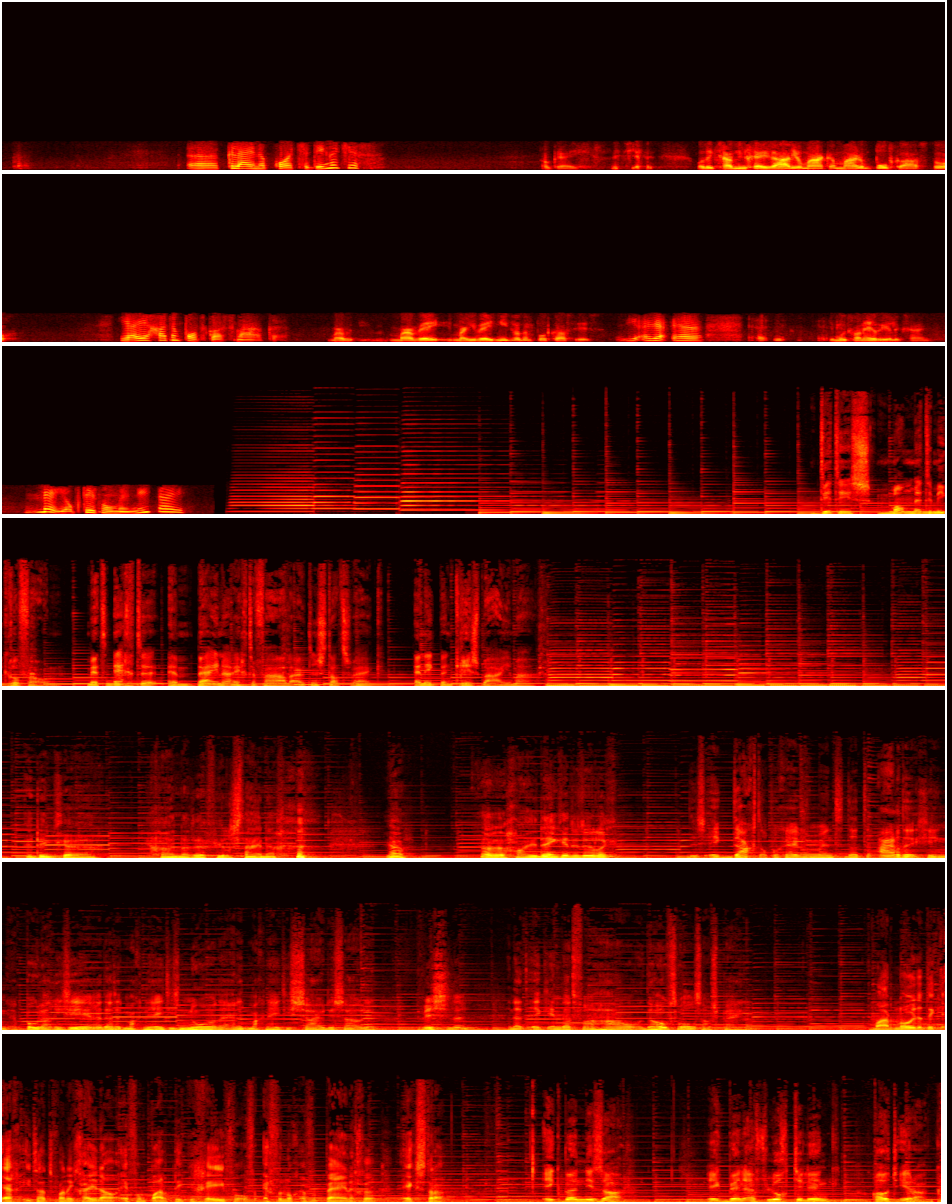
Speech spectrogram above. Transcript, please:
Eh, kleine korte dingetjes. Oké. Want ik ga nu geen radio maken, maar een podcast, toch? Ja, je gaat een podcast maken. Maar, maar, weet, maar je weet niet wat een podcast is. Ja, ja, eh, eh, Je moet gewoon heel eerlijk zijn. nee, op dit moment niet, nee. Dit is Man met de microfoon. Met echte en bijna echte verhalen uit een stadswijk. En ik ben Chris Baayema. Ik denk, eh, ik ga naar de Filistijnen. ja. ja, dat ga je denken natuurlijk. Dus ik dacht op een gegeven moment dat de aarde ging polariseren, dat het magnetisch noorden en het magnetisch zuiden zouden wisselen. En dat ik in dat verhaal de hoofdrol zou spelen. Maar nooit dat ik echt iets had van ik ga je nou even een paar tikken geven of even nog even pijnigen extra. Ik ben Nizar. Ik ben een vluchteling uit Irak.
